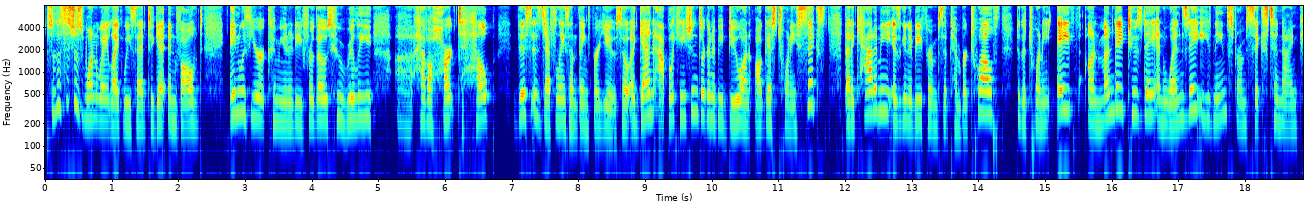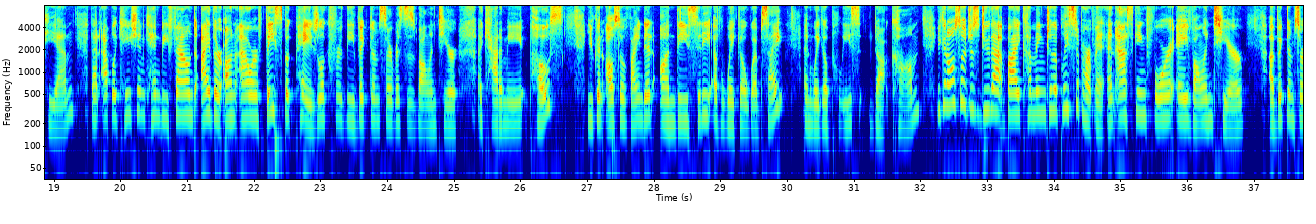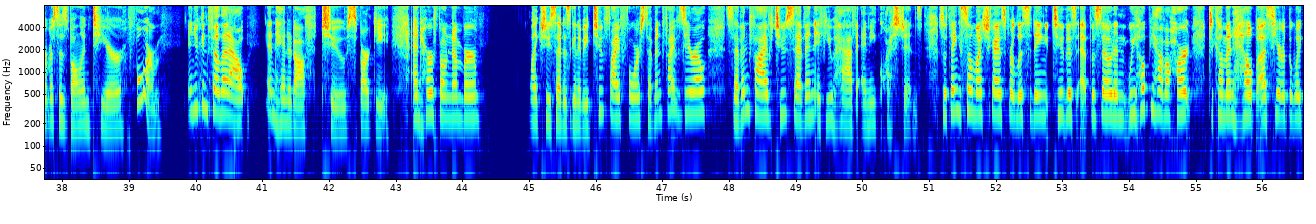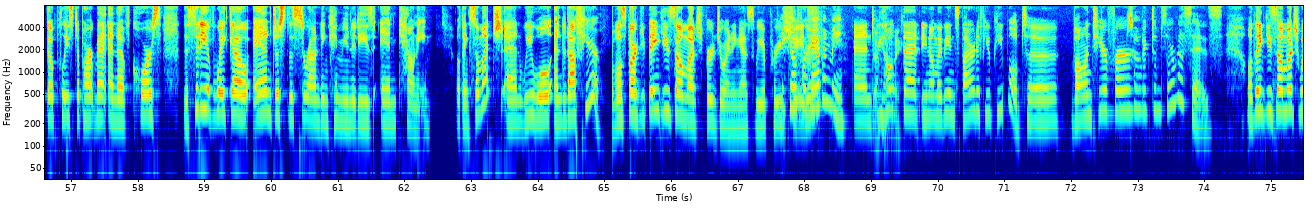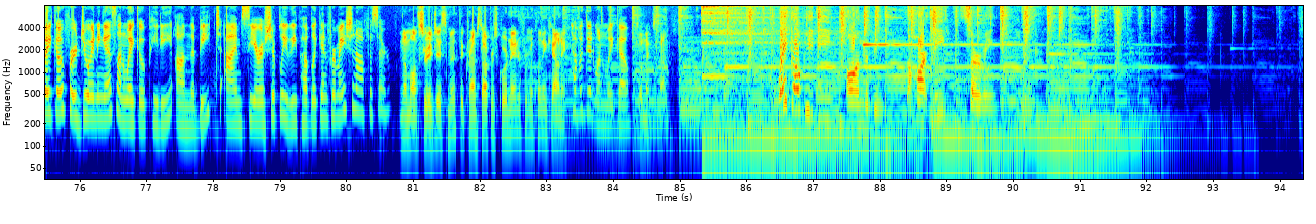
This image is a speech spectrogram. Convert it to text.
So, this is just one way, like we said, to get involved in with your community for those who really uh, have a heart to help this is definitely something for you. So, again, applications are going to be due on August 26th. That academy is going to be from September 12th to the 28th on Monday, Tuesday, and Wednesday evenings from 6 to 9 p.m. That application can be found either on our Facebook page. Look for the Victim Services Volunteer Academy posts. You can also find it on the City of Waco website and wacopolice.com. You can also just do that by coming to the police department and asking for a volunteer a victim services volunteer form. And you can fill that out and hand it off to Sparky. And her phone number, like she said, is going to be 254 750 7527 if you have any questions. So, thanks so much, guys, for listening to this episode. And we hope you have a heart to come and help us here at the Waco Police Department and, of course, the city of Waco and just the surrounding communities and county. Well, thanks so much, and we will end it off here. Well, Sparky, thank you so much for joining us. We appreciate Thank you for it. having me. And Definitely. we hope that, you know, maybe inspired a few people to volunteer for So. victim services. Well, thank you so much, Waco, for joining us on Waco PD on the Beat. I'm Cierra Shipley, the Public Information Officer. And I'm Officer AJ Smith, the Crime Stoppers Coordinator for McLennan County. Have a good one, Waco. Until next time. Waco PD on the beat. The heartbeat serving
